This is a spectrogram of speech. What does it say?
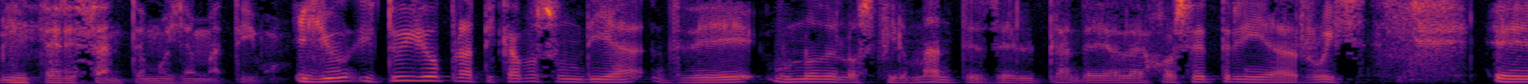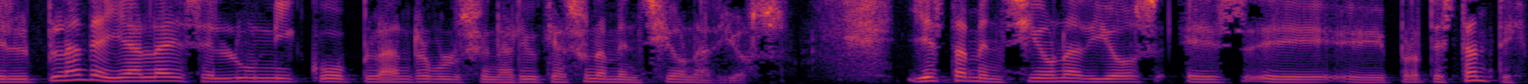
interesante, muy llamativo. Y, y, tú y yo platicamos un día de uno de los firmantes del Plan de Ayala, José Trinidad Ruiz. El Plan de Ayala es el único plan revolucionario que hace una mención a Dios. Y esta mención a Dios es protestante.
